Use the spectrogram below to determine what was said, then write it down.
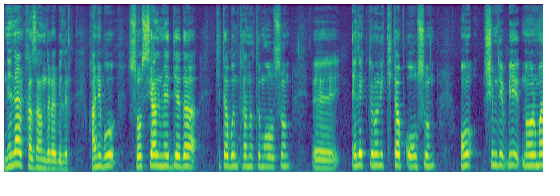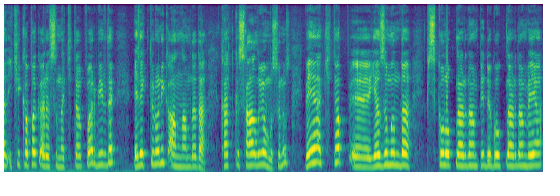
neler kazandırabilir? Hani bu sosyal medyada kitabın tanıtımı olsun, e, elektronik kitap olsun. O şimdi bir normal iki kapak arasında kitap var. Bir de elektronik anlamda da katkı sağlıyor musunuz? Veya kitap e, yazımında psikologlardan, pedagoglardan veya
